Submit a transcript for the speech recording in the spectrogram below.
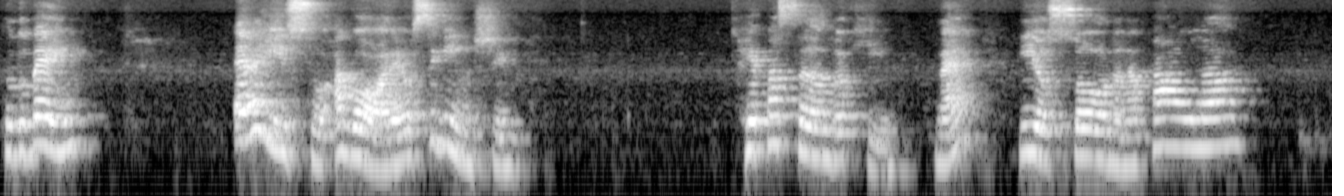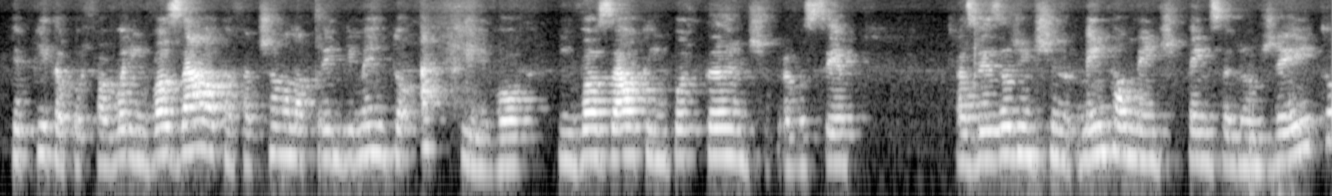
Tudo bem? Era isso. Agora é o seguinte, repassando aqui, né? Io sono Ana Paula, Repita, por favor, em voz alta, facciamo l'apprendimento ativo. Em voz alta é importante para você. Às vezes a gente mentalmente pensa de um jeito,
